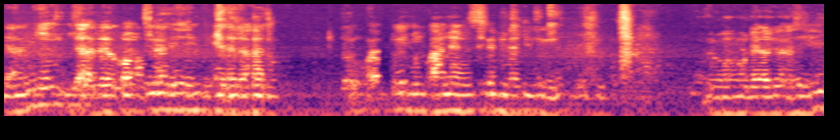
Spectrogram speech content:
Yang ni dia ada konten ni Dia adalah Tempat penyimpanan sekali lagi ni Rumah modal ada sini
